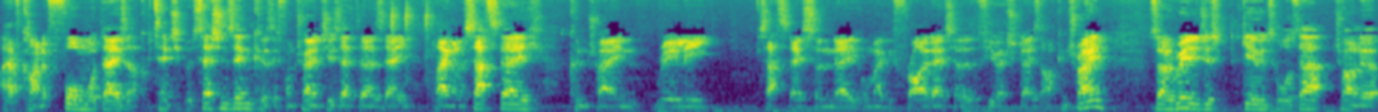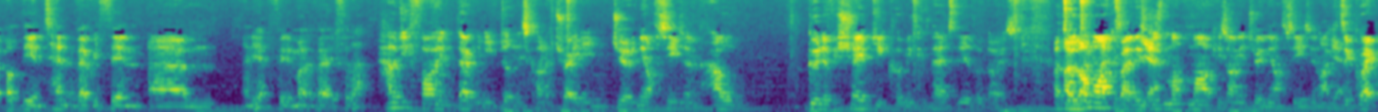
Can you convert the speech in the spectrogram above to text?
I have kind of four more days that I could potentially put sessions in. Because if I'm training Tuesday, Thursday, playing on a Saturday, couldn't train really Saturday, Sunday, or maybe Friday. So there's a few extra days that I can train. So really just gearing towards that, trying to up the intent of everything, um, and yeah, feeling motivated for that. How do you find that when you've done this kind of training during the off season? How good of a shape do you come in compared to the other guys? I talked to Mark about this yeah. because Mark is on it during the off season. Like it's a great.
